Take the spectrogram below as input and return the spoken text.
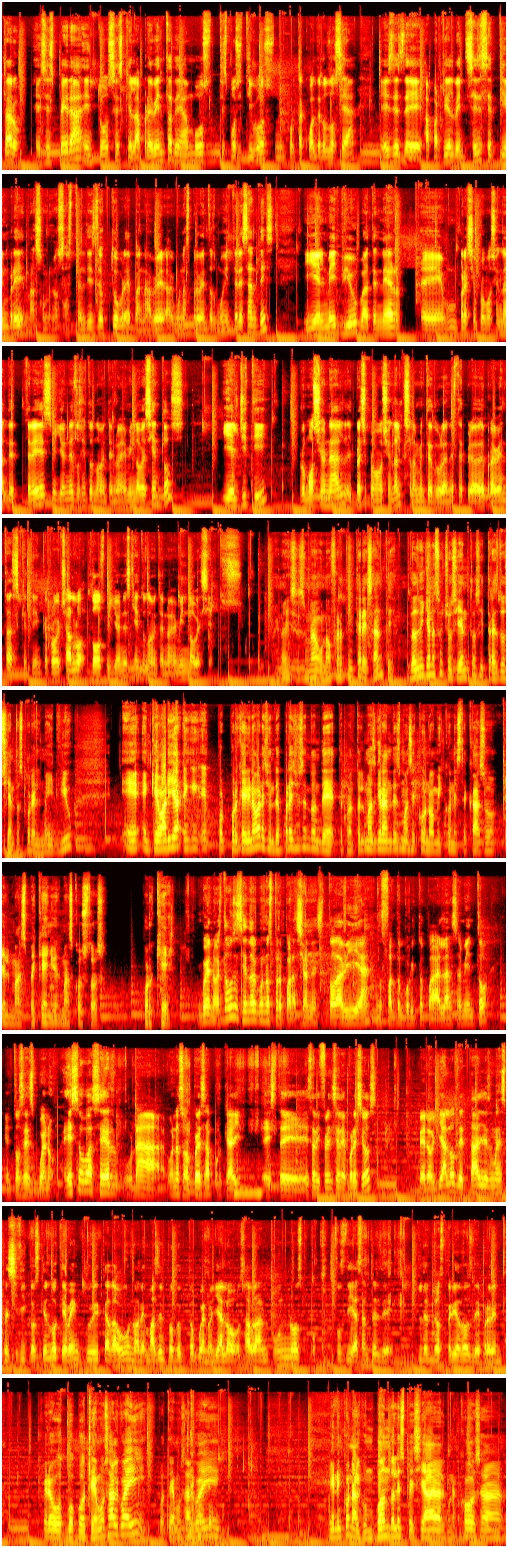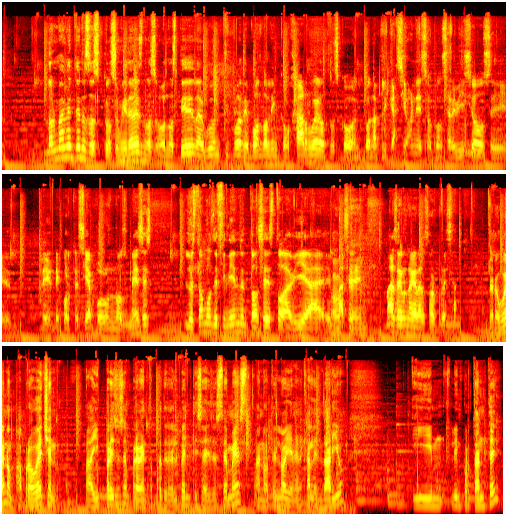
Claro, se espera entonces que la preventa de ambos dispositivos, no importa cuál de los dos sea, es desde a partir del 26 de septiembre más o menos hasta el 10 de octubre. Van a haber algunas preventas muy interesantes y el MateView va a tener eh, un precio promocional de 3.299.900 y el GT promocional, el precio promocional que solamente dura en este periodo de preventas, que tienen que aprovecharlo, 2.599.900. Bueno, esa es una, una oferta interesante. 2.800.000 y 3.200 por el Made View. Eh, ¿En qué varía? porque hay una variación de precios en donde de pronto el más grande es más económico, en este caso el más pequeño es más costoso. ¿Por qué? Bueno, estamos haciendo algunas preparaciones todavía, nos falta un poquito para el lanzamiento. Entonces, bueno, eso va a ser una, una sorpresa porque hay este, esa diferencia de precios, pero ya los detalles más específicos, qué es lo que va a incluir cada uno, además del producto, bueno, ya lo sabrán unos poquitos días antes de, de los periodos de preventa. Pero votemos algo ahí, votemos algo ahí. ¿Vienen con algún bundle especial, alguna cosa? Normalmente nuestros consumidores nos, o nos piden algún tipo de bundling con hardware, otros con, con aplicaciones o con servicios eh, de, de, cortesía por unos meses. Lo estamos definiendo, entonces todavía okay. va, a ser, va a ser una gran sorpresa. Pero bueno, aprovechen. Hay precios en preventa a partir del 26 de este mes. Anótenlo ahí en el calendario. Y lo importante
